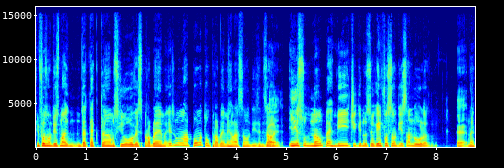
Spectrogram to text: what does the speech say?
em função disso nós detectamos que houve esse problema, eles não apontam o problema em relação a isso. Eles dizem, olha, é. isso não permite que não sei o que, em função disso anula. É, né?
